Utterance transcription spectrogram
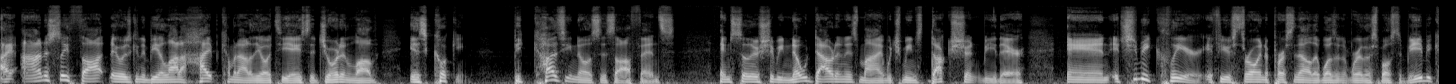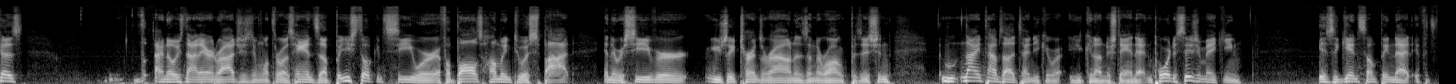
I honestly thought there was going to be a lot of hype coming out of the OTAs that Jordan Love is cooking because he knows this offense. And so there should be no doubt in his mind, which means Duck shouldn't be there. And it should be clear if he was throwing to personnel that wasn't where they're supposed to be because I know he's not Aaron Rodgers and won't throw his hands up, but you still can see where if a ball's humming to a spot and the receiver usually turns around and is in the wrong position, nine times out of ten you can you can understand that. And poor decision making is again something that if it's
